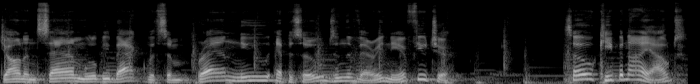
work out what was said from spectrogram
John and Sam will be back with some brand new episodes in the very near future. So keep an eye out,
